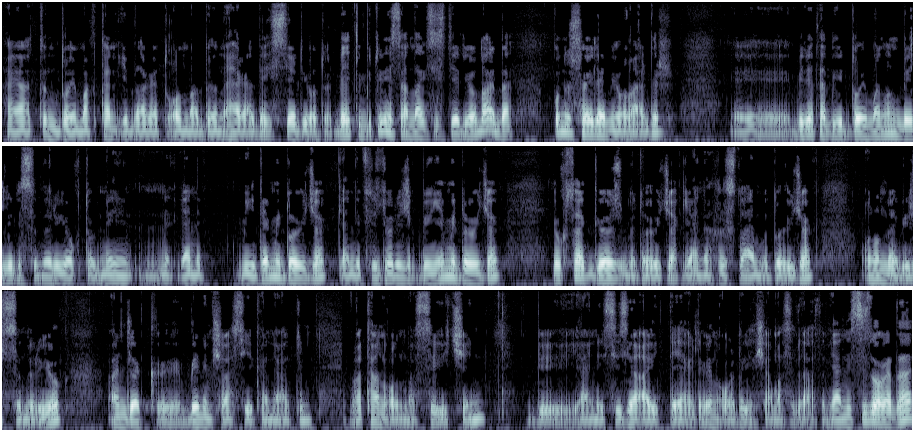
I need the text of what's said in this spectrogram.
hayatın doymaktan ibaret olmadığını herhalde hissediyordur. Belki bütün insanlar hissediyorlar da bunu söylemiyorlardır. Ee, bir de tabii doymanın belli bir sınırı yoktur. Neyin, ne, yani mide mi doyacak, yani fizyolojik bünye mi doyacak, yoksa göz mü doyacak, yani hırslar mı doyacak? Onun da bir sınırı yok. Ancak e, benim şahsi kanaatim vatan olması için bir, yani size ait değerlerin orada yaşaması lazım. Yani siz orada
